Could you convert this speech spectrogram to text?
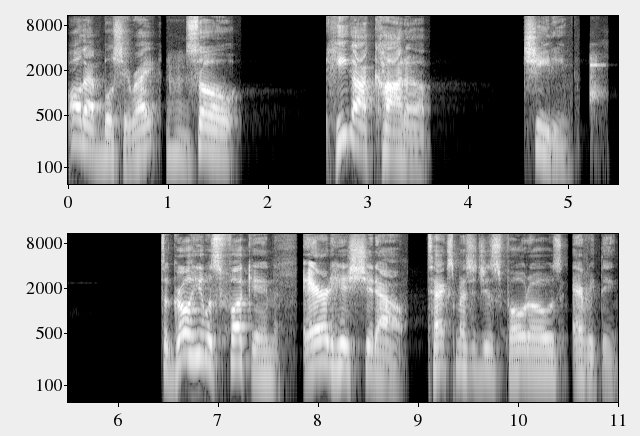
all that bullshit, right? Mhm. So he got caught up cheating. The girl he was fucking aired his shit out text messages, photos, everything.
